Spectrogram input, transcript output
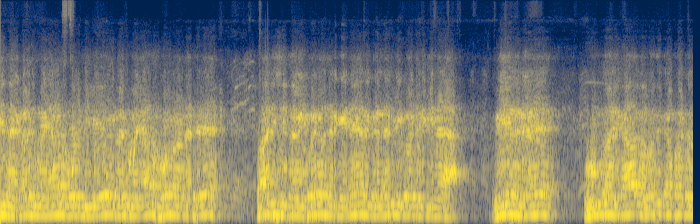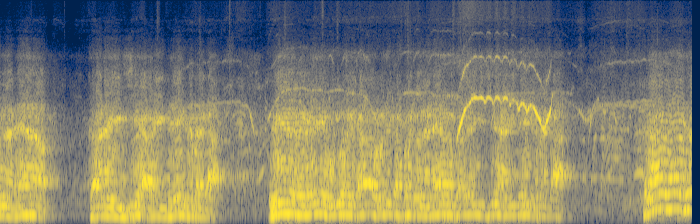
இந்த கடுமையான போட்டியிலே கடுமையான போராட்டத்திலே பரிசு தொகை பெறுவதற்கு நேரங்கள் நெருங்கிக் கொண்டிருக்கின்றன. வீரர்களே உங்களுக்காக ஒதுக்கப்பட்டுள்ள நேரம் கடைசி ஐந்து நிமிடம் வீரர்களே உங்களுக்காக ஒதுக்கப்பட்டுள்ள நேரம் கடைசி ஐந்து நிமிடங்கள் எல்லாரும் வேகமா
